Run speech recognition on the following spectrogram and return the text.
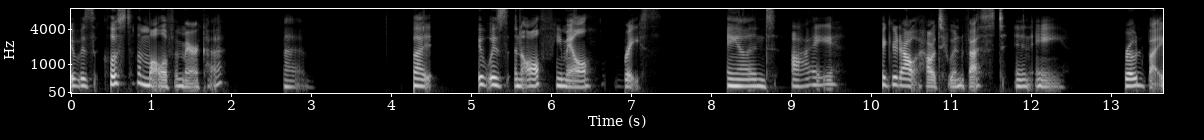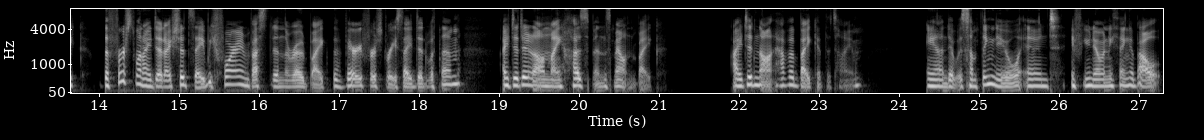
It was close to the Mall of America. Um, but it was an all female race. And I figured out how to invest in a road bike. The first one I did, I should say, before I invested in the road bike, the very first race I did with them, I did it on my husband's mountain bike. I did not have a bike at the time, and it was something new. And if you know anything about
